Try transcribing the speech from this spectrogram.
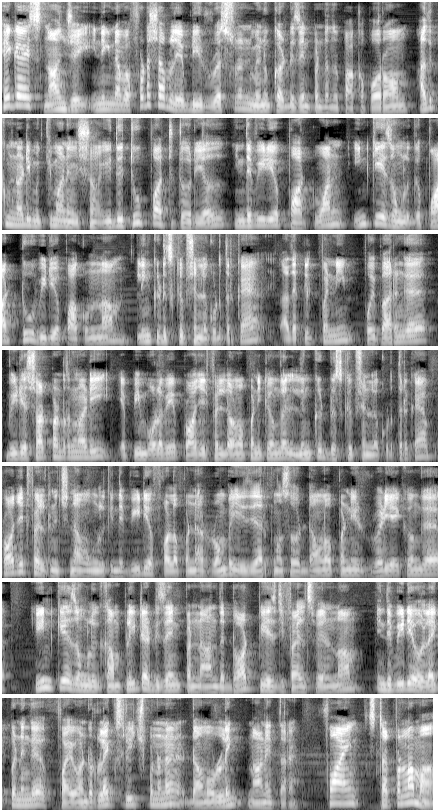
Hey guys நான் ஜெய். இன்னைக்கு நம்ம ஃபோட்டோஷாப்பில் எப்படி ரெஸ்டாரண்ட் மெனு கார்டு டிசைன் பண்ணுறது பார்க்க போகிறோம் அதுக்கு முன்னாடி முக்கியமான விஷயம் இது டூ பார்ட் டுட்டோரியல் இந்த video part one in case உங்களுக்கு பார்ட் டூ வீடியோ பார்க்கணும்னா லிங்க் டிஸ்கிரிப்ஷனில் கொடுத்துருக்கேன். அதை கிளிக் பண்ணி போய் பாருங்க. வீடியோ ஸ்டார்ட் பண்ணுறதுக்கு முன்னாடி எப்பயும் போலவே ப்ராஜெக்ட் ஃபைல் டவுன்லோட் பண்ணிக்கோங்க. லிங்க் டிஸ்கிரிப்ஷனில் கொடுத்துருக்கேன். ப்ராஜெக்ட் ஃபைல் இருந்துச்சுன்னா உங்களுக்கு இந்த வீடியோ ஃபாலோ பண்ண ரொம்ப ஈஸியாக இருக்கும். ஸோ டவுன்லோட் பண்ணி ரெடி ஆயிக்கோங்க இன்கேஸ் உங்களுக்கு கம்ப்ளீட்டாக டிசைன் பண்ண அந்த டாட் பிஎஸ்டி ஃபைல்ஸ் வேணும்னா இந்த வீடியோ லைக் பண்ணுங்க. ஃபைவ் ஹண்ட்ரட் லைக்ஸ் ரீச் பண்ணணும் டவுன்லோட் லிங்க் நானே தரேன். ஃபைன் ஸ்டார்ட் பண்ணலாமா?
